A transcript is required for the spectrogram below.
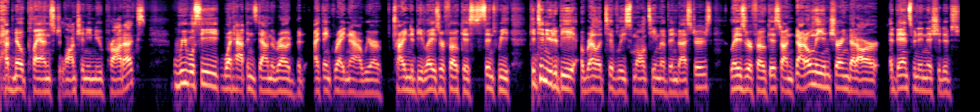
have no plans to launch any new products. We will see what happens down the road, but I think right now we are trying to be laser focused since we continue to be a relatively small team of investors, laser focused on not only ensuring that our advancement initiatives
